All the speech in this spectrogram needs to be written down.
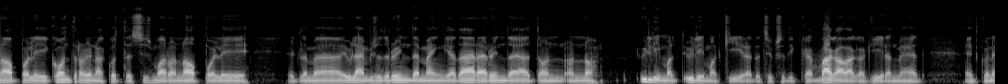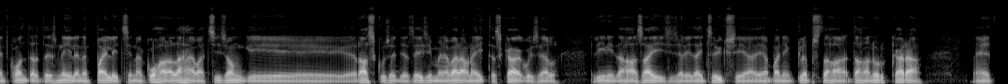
Napoli kontrarünnakutest, siis ma arvan, Napoli ütleme, ülemised ründemängijad, ääreründajad on, on noh, ülimalt, ülimalt kiired, et niisugused ikka väga-väga kiired mehed. et kui need kontrates neile need pallid sinna kohale lähevad, siis ongi raskused ja see esimene värav näitas ka, kui seal liini taha sai, siis oli täitsa üksi ja, ja pani klõps taha, taha nurka ära. et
